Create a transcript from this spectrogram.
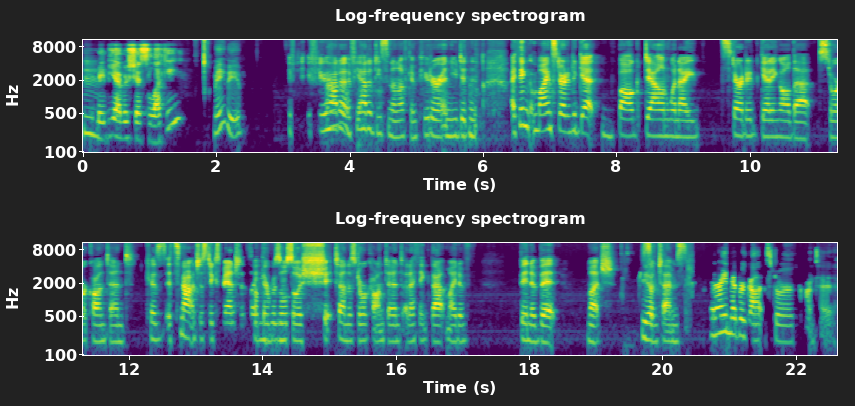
Hmm. maybe I was just lucky. maybe if, if you had a if you had a decent enough computer and you didn't i think mine started to get bogged down when i started getting all that store content because it's not just expansions like there was Mhm. also a shit ton of store content and i think that might have been a bit much Yep. sometimes And I never got store content.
